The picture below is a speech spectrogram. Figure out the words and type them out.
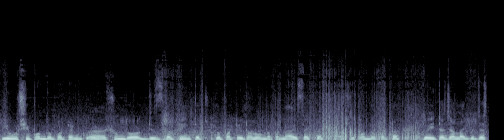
পিওর শিপন দোপাট্টা সুন্দর ডিজিটাল প্রিন্টেড দোপাট্টা, এটা হলো ওড়নাটা নাইস একটা শিপন দোপাট্টা তো এটা যা লাগবে জাস্ট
